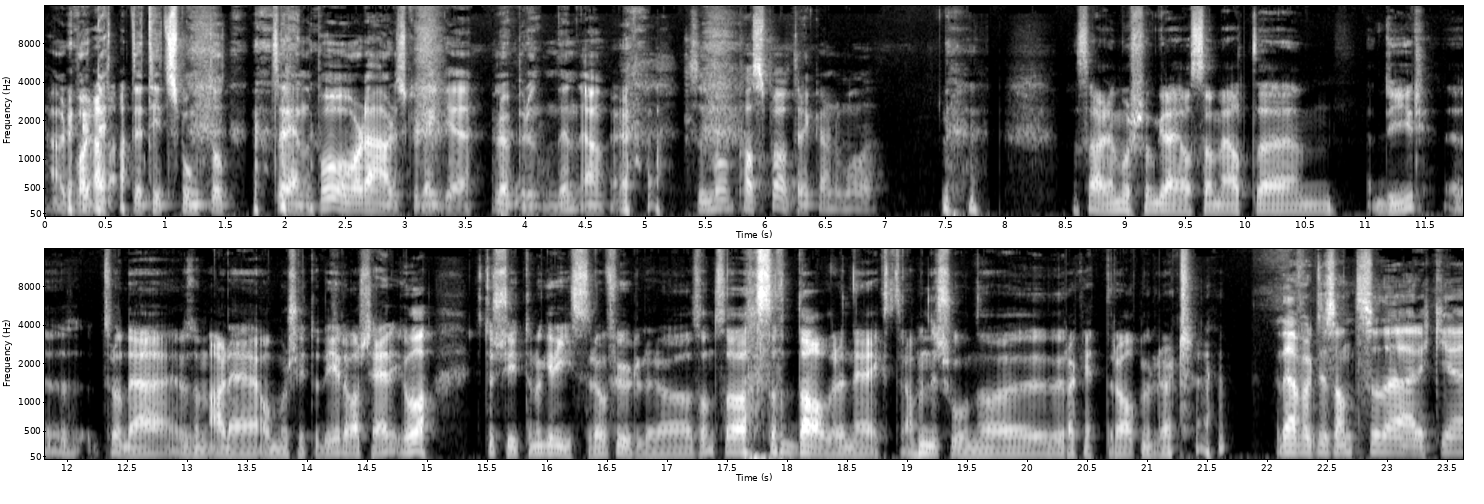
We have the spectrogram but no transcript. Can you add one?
Er, var dette tidspunktet å trene på, og var det her du skulle legge løperunden din? Ja. Så du må passe på avtrekkeren. Du må det. Så er det en morsom greie også med at uh, dyr uh, trodde jeg liksom, Er det om å skyte de, eller hva skjer? Jo da, hvis du skyter noen griser og fugler og sånn, så, så, daler det ned ekstra ammunisjon og raketter og alt mulig rart. det er faktisk sant, så det er ikke,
